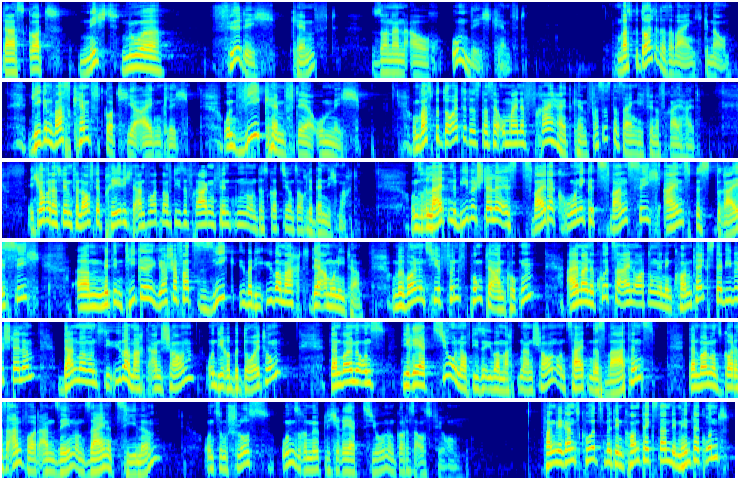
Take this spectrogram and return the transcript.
dass Gott nicht nur für dich kämpft, sondern auch um dich kämpft. Und was bedeutet das aber eigentlich genau? Gegen was kämpft Gott hier eigentlich? Und wie kämpft er um mich? Und was bedeutet es, dass er um meine Freiheit kämpft? Was ist das eigentlich für eine Freiheit? Ich hoffe, dass wir im Verlauf der Predigt Antworten auf diese Fragen finden und dass Gott sie uns auch lebendig macht. Unsere leitende Bibelstelle ist 2. Chronike 20, 1 bis 30 ähm, mit dem Titel Joschafats Sieg über die Übermacht der Ammoniter. Und wir wollen uns hier fünf Punkte angucken. Einmal eine kurze Einordnung in den Kontext der Bibelstelle, dann wollen wir uns die Übermacht anschauen und ihre Bedeutung, dann wollen wir uns die Reaktion auf diese Übermachten anschauen und Zeiten des Wartens, dann wollen wir uns Gottes Antwort ansehen und seine Ziele und zum Schluss unsere mögliche Reaktion und Gottes Ausführung. Fangen wir ganz kurz mit dem Kontext an, dem Hintergrund.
